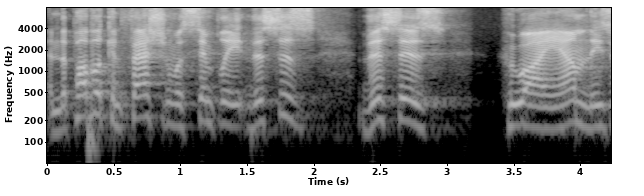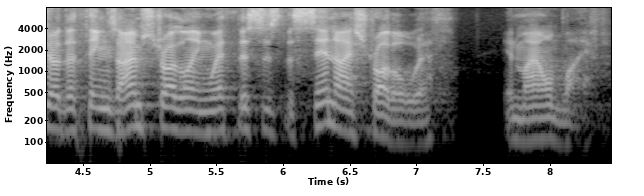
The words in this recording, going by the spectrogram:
And the public confession was simply this is, this is who I am. These are the things I'm struggling with. This is the sin I struggle with in my own life.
